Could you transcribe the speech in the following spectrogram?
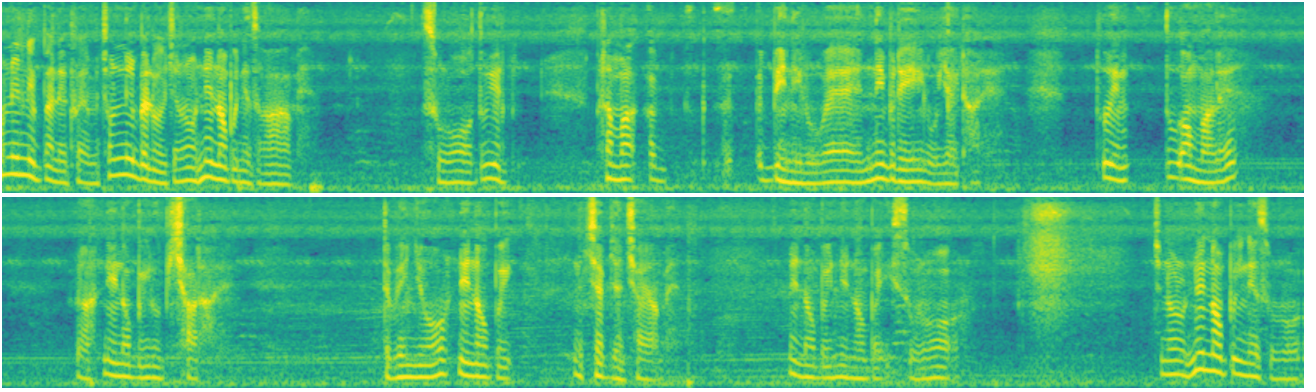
6နှစ်နှစ်ပတ်လည်းထွက်ရမယ်6နှစ်ပတ်လို့ကျွန်တော်တို့နှစ်နောက်ပိတ်နဲ့စကားရမယ်ဆိုတော့သူရဲ့ပထမအအပင်နေလိုပဲနှစ်ပရိလို့ရိုက်ထားတယ်သူ့ရဲ့သူ့အောက်မှာလည်းဟာနှစ်နောက်ပိတ်လို့ပြချထားတယ်တပင်ကျော်နှစ်နောက်ပိတ်နှစ်ချက်ပြန်ချရမယ်နှစ်နောက်ပိတ်နှစ်နောက်ပိတ်ဆိုတော့ကျွန်တော်တို့နှစ်နောက်ပိတ်နဲ့ဆိုတော့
